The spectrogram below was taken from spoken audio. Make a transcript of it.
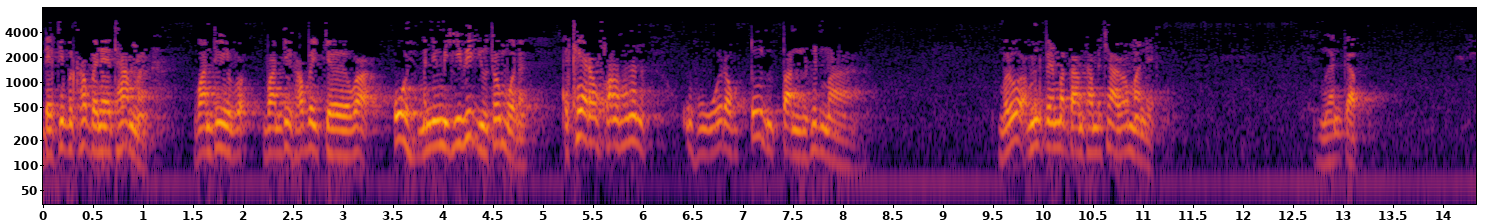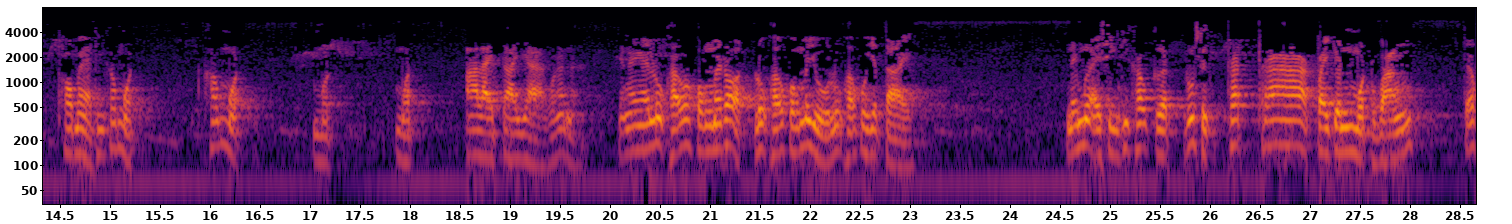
เด็กที่มันเข้าไปในถ้ำอะ วันที่วันที่เขาไปเจอว่าโอ้ยมันยังมีชีวิตอยู่ทั้งหมดอะไอ้แค่เราฟังเท่านั้นโอ้โหเราตื้นตันขึ้นมาไม่รู้ว่ามันเป็นมาตามธรรมชาติของมันเนี่ย เหมือนกับพ่อแม่ที่เขาหมดเขาหมด หมด หมดอะไรตายอยากว่านั้นน่ะยังไงไงลูกเขาก็คงไม่รอด ลูกเขาคงไม่อยู่ ลูกเขาคงจะตาย ในเมื่อไอ้สิ่งที่เขาเกิดรู้สึกพลัดพรากไปจนหมดหวัง แล้ว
